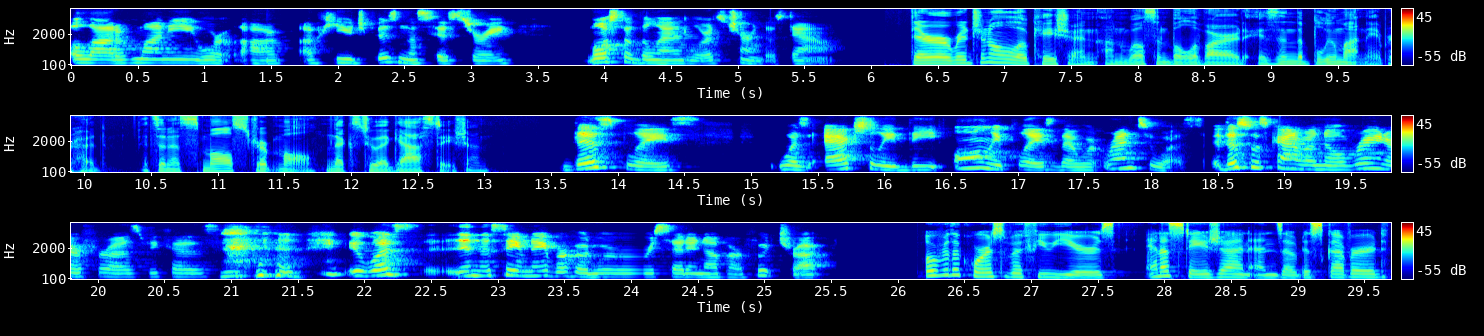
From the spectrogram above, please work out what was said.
a lot of money or uh, a huge business history, most of the landlords turned us down. Their original location on Wilson Boulevard is in the Bluemont neighborhood. It's in a small strip mall next to a gas station. This place was actually the only place that would rent to us. This was kind of a no brainer for us because it was in the same neighborhood where we were setting up our food truck. Over the course of a few years, Anastasia and Enzo discovered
